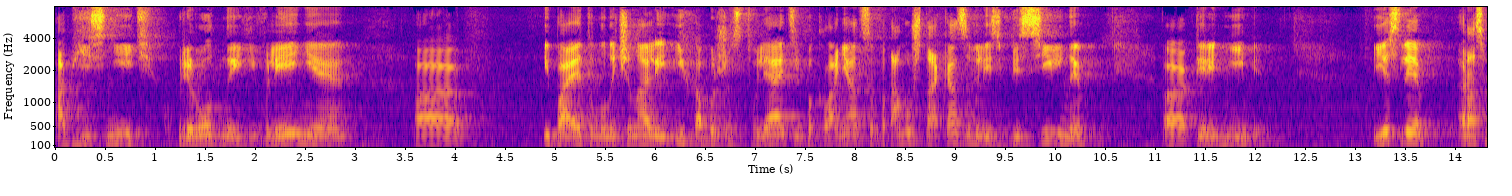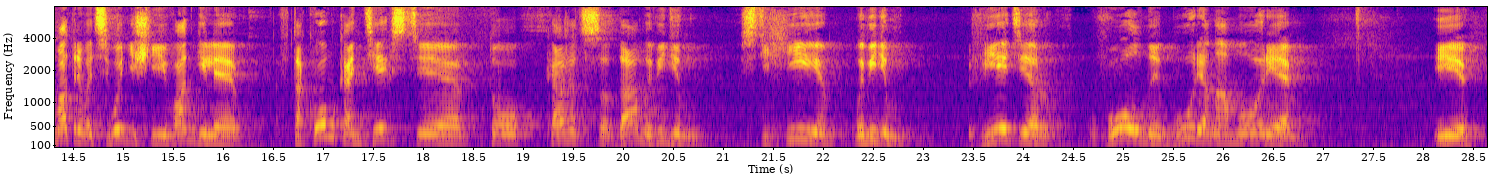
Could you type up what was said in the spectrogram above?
объяснить природные явления, э, и поэтому начинали их обожествлять и поклоняться, потому что оказывались бессильны э, перед ними. Если рассматривать сегодняшнее Евангелие в таком контексте, то кажется, да, мы видим стихии, мы видим ветер, волны, буря на море и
